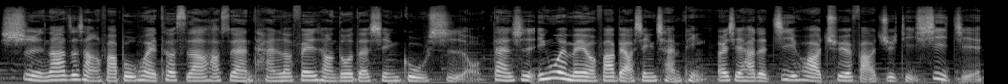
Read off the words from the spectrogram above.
是，那这场发布会，特斯拉它虽然谈了非常多的新故事哦，但是因为没有发表新产品，而且它的计划缺乏具体细节，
